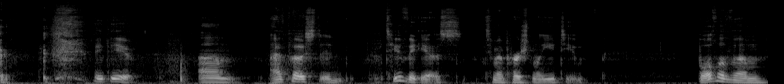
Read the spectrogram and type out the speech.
they do. Um, I've posted two videos to my personal YouTube. Both of them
